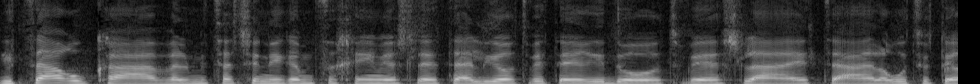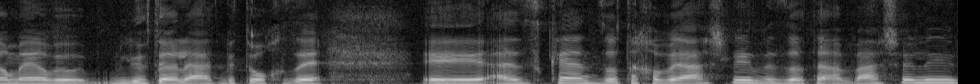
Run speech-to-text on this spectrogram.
ריצה ארוכה, אבל מצד שני גם צריכים, יש לה את העליות ואת הירידות, ויש לה את ה... לרוץ יותר מהר ויותר לאט בתוך זה. אז כן, זאת החוויה שלי וזאת האהבה שלי,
